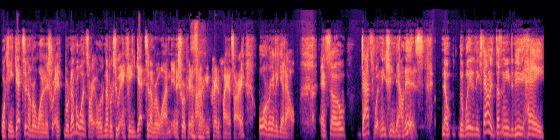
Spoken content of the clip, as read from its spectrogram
or can get to number one in a short, we're number one, sorry, or number two and can get to number one in a short period That's of time. Right. We can create a plan, sorry, or we're going to get out. And so that's what niching down is. Now, the way to niche down, it doesn't need to be, hey,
